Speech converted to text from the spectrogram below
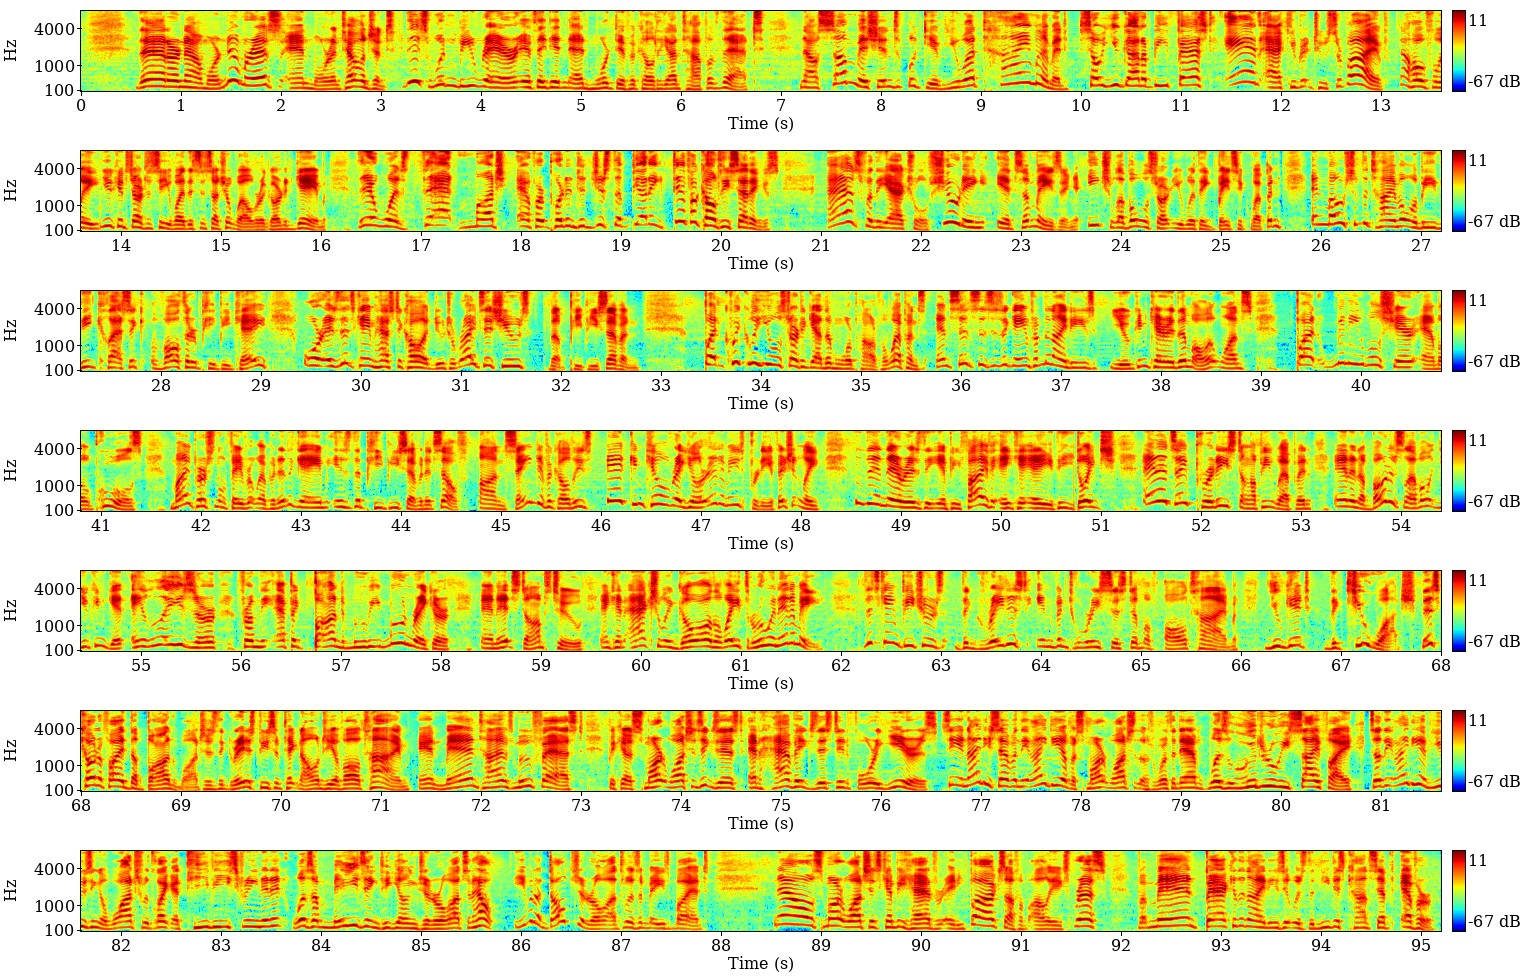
that are now more numerous and more intelligent. This wouldn't be rare if they didn't add more difficulty on top of that. Now, some missions will give you a time limit, so you gotta be fast and accurate to survive. Now, hopefully, you can start to see why this is such a well-regarded game. There was that much effort put into just the bloody difficulty settings. As for the actual shooting, it's amazing. Each level will start you with a basic weapon, and most of the time it will be the classic Walther PPK, or as this game has to call it due to rights issues, the PP7 but quickly you will start to gather more powerful weapons, and since this is a game from the 90s, you can carry them all at once, but many will share ammo pools. My personal favorite weapon in the game is the PP7 itself. On sane difficulties, it can kill regular enemies pretty efficiently. Then there is the MP5, aka the Deutsch, and it's a pretty stompy weapon, and in a bonus level, you can get a laser from the epic Bond movie Moonraker, and it stomps too, and can actually go all the way through an enemy. This game features the greatest inventory system of all time. You get the Q Watch. This codified the Bond Watch as the greatest piece of technology of all time, and man, times move fast because smartwatches exist and have existed for years. See, in 97, the idea of a smartwatch that was worth a damn was literally sci-fi, so the idea of using a watch with like a TV screen in it was amazing to young General Lotz, and hell, even adult General generalots was amazed by it. Now, smartwatches can be had for 80 bucks off of AliExpress, but man, back in the 90s, it was the neatest concept ever.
